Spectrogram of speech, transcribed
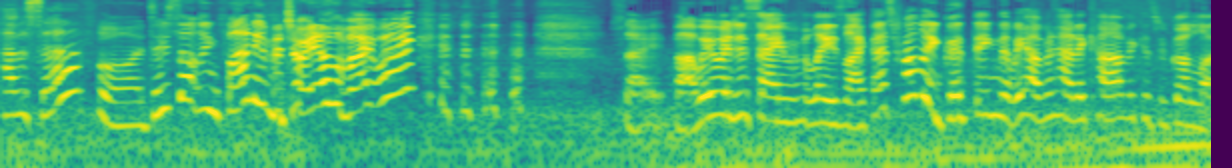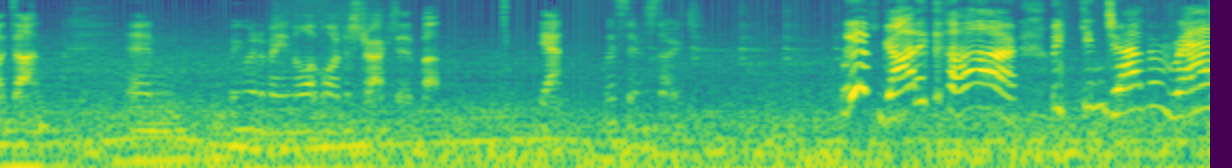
have a surf or do something fun in between all the boat work. so, but we were just saying with Lee's like, that's probably a good thing that we haven't had a car because we've got a lot done. And we would have been a lot more distracted, but yeah, we're super stoked. We've got a car. We can drive around.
